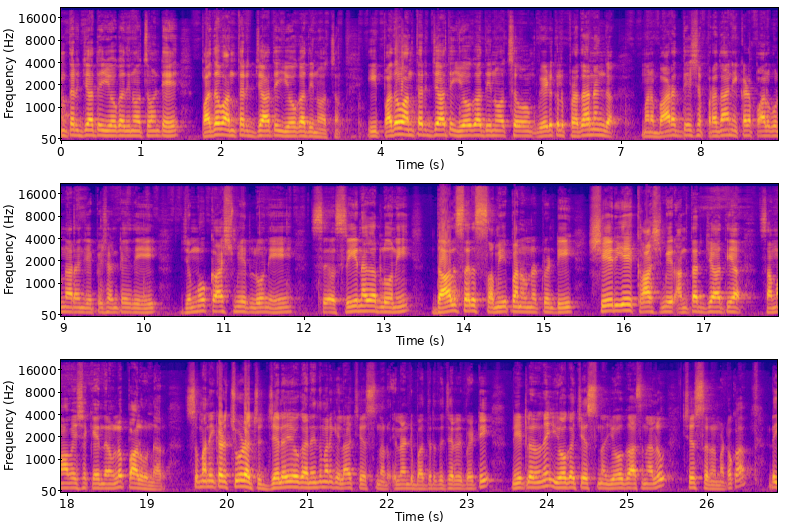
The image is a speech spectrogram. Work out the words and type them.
అంతర్జాతీయ యోగా దినోత్సవం అంటే పదవ అంతర్జాతీయ యోగా దినోత్సవం. ఈ పదవ అంతర్జాతీయ యోగా దినోత్సవం వేడుకలు ప్రధానంగా మన భారతదేశ ప్రధాని ఇక్కడ పాల్గొన్నారని చెప్పేసి అంటే ఇది జమ్మూ కాశ్మీర్లోని శ్రీనగర్లోని దాల్సర్ సమీపన ఉన్నటువంటి షేరియే కాశ్మీర్ అంతర్జాతీయ సమావేశ కేంద్రంలో పాల్గొన్నారు. సో మనం ఇక్కడ చూడొచ్చు జలయోగ అనేది మనకి ఇలా చేస్తున్నారు. ఇలాంటి భద్రత చర్యలు పెట్టి నీటిలోనే యోగా చేస్తున్న యోగాసనాలు చేస్తున్నారు అనమాట ఒక అంటే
